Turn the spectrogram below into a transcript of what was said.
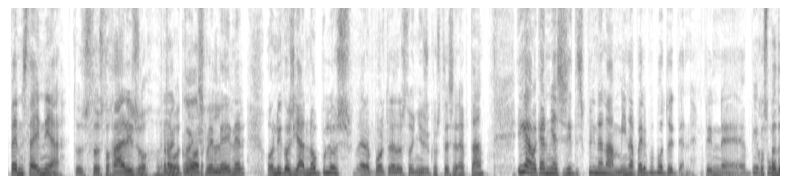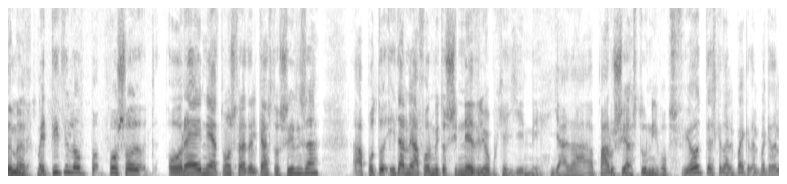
παίρνεις στα ενία. Το, στο, στο χαρίζω το, το Explainer. Ο Νίκος Γιαννόπουλος, ρεπόρτερ εδώ στο News 24-7. Είχαμε κάνει μια συζήτηση πριν ένα μήνα περίπου. Πότε ήταν, πριν. 25 μέρες. Με τίτλο Πόσο ωραία είναι η ατμόσφαιρα τελικά στο ΣΥΡΙΖΑ. Από το, ήταν αφορμή το συνέδριο που είχε γίνει για να παρουσιαστούν οι υποψηφιότητες κτλ, κτλ, κτλ.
